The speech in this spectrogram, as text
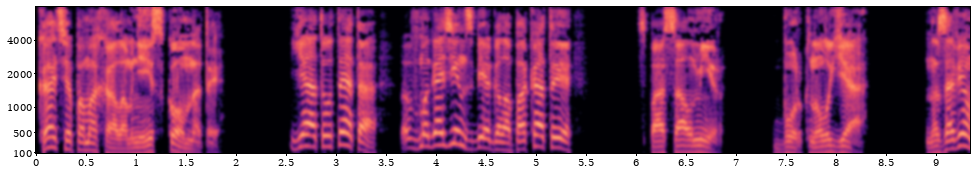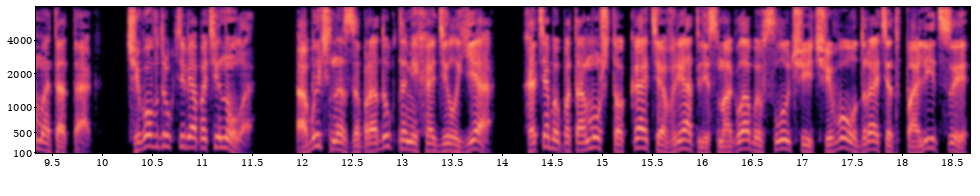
Катя помахала мне из комнаты. «Я тут это, в магазин сбегала, пока ты...» «Спасал мир», — буркнул я. «Назовем это так. Чего вдруг тебя потянуло? Обычно за продуктами ходил я, хотя бы потому, что Катя вряд ли смогла бы в случае чего удрать от полиции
